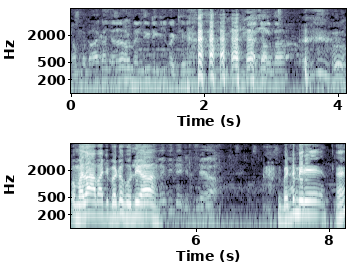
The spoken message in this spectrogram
ਕੰਮ ਕਾ ਕਾ ਚੱਲਦਾ ਹੁਣ ਮਿਲਦੀ ਡਿਗਰੀ ਬੈਠੇ ਆ। ਚੱਲਦਾ? ਉਹ ਮੈਂ ਤਾਂ ਆਪ ਅੱਜ ਬੈੱਡ ਖੋਲਿਆ ਬੈੱਡ ਮੇਰੇ ਹੈ?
